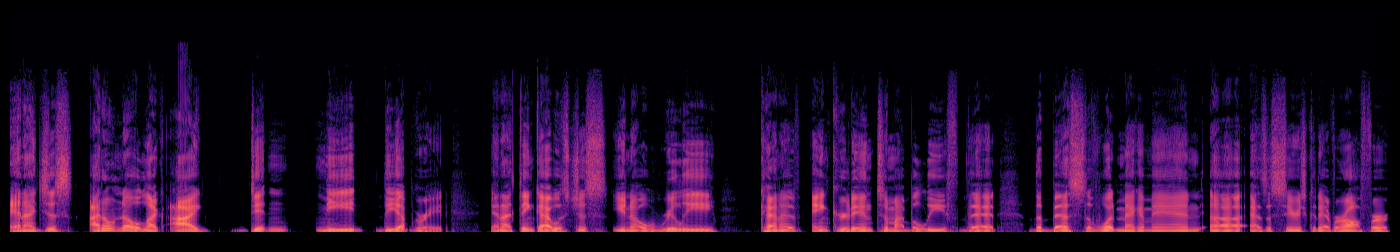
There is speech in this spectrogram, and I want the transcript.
And I just, I don't know. Like, I didn't need the upgrade. And I think I was just, you know, really kind of anchored into my belief that the best of what Mega Man uh, as a series could ever offer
